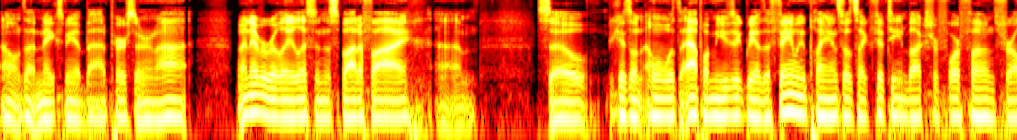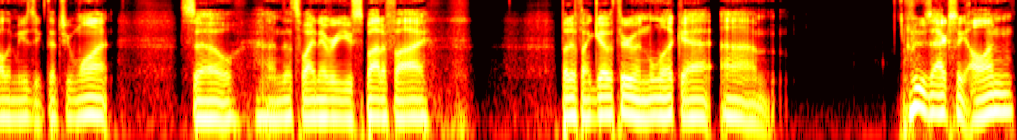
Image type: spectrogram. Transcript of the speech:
I don't know if that makes me a bad person or not, but I never really listen to Spotify. Um, so because on, on, with Apple Music we have the family plan, so it's like fifteen bucks for four phones for all the music that you want. So um, that's why I never use Spotify. But if I go through and look at um, who's actually on,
